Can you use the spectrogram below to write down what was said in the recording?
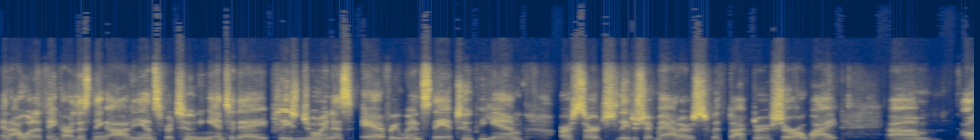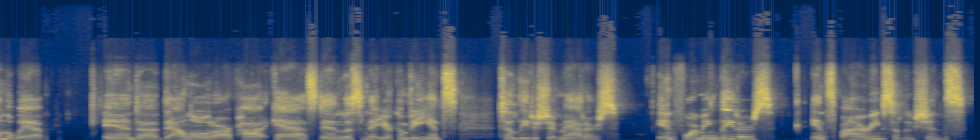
And I want to thank our listening audience for tuning in today. Please mm-hmm. join us every Wednesday at 2 p.m. or search Leadership Matters with Dr. Cheryl White um, on the web and uh, download our podcast and listen at your convenience to Leadership Matters informing leaders, inspiring solutions.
